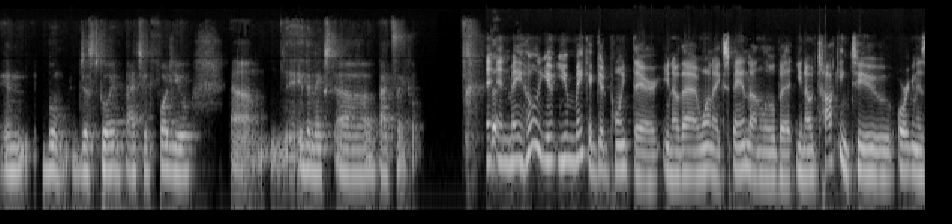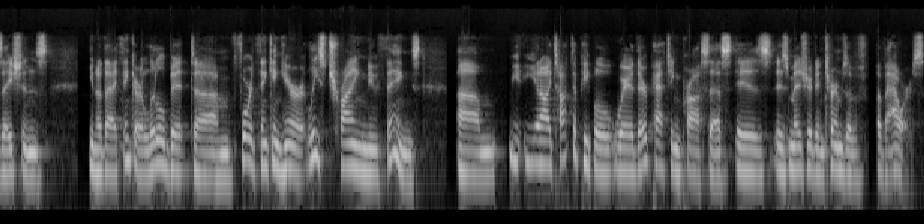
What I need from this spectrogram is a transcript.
and boom just go and patch it for you um, in the next uh, patch cycle and, and Mehul, you you make a good point there. You know that I want to expand on a little bit. You know, talking to organizations, you know that I think are a little bit um, forward thinking here, or at least trying new things. Um, you, you, know, I talk to people where their patching process is is measured in terms of of hours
